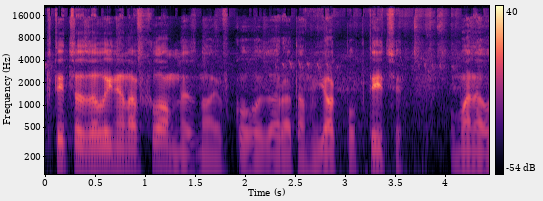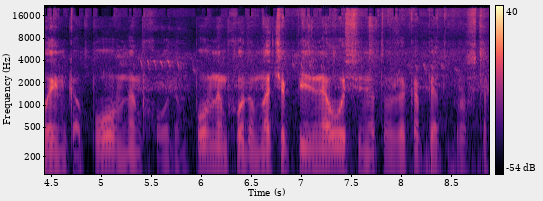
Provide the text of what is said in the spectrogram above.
Птиця залиняна в хлам, не знаю в кого зараз там як по птиці. У мене линька повним ходом. Повним ходом, наче пізня осінь, то вже капець просто.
